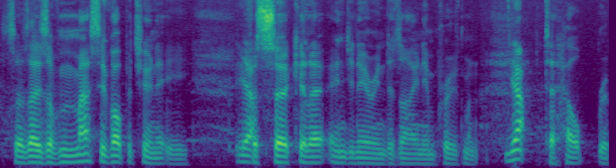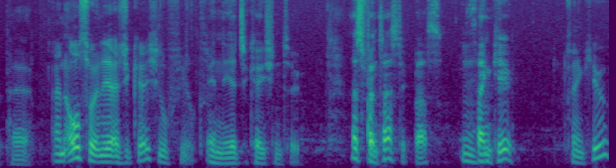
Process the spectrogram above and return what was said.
So there's a massive opportunity Yeah. for circular engineering design improvement Yeah, to help repair and also in the educational field. in the education too. That's fantastic, Bas. Thank you. Thank you.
